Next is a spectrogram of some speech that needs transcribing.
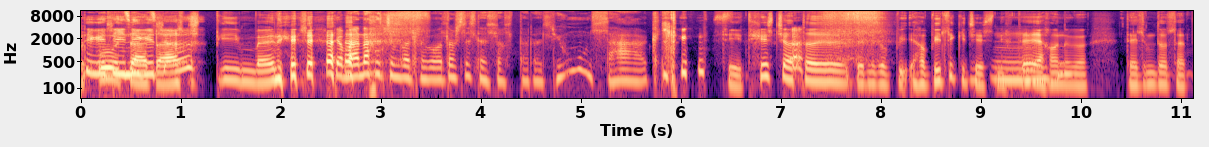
Тэгээд энийг л арчдаг юм байна. Тэгээ манайхан ч юм бол нэг уламжлалт ойлголтоор л юм лаа гэдэг. Тий, тэгэхээр чи одоо нэг бэлэг гэж ярьсан их те яг нөгөө далимдуулаад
